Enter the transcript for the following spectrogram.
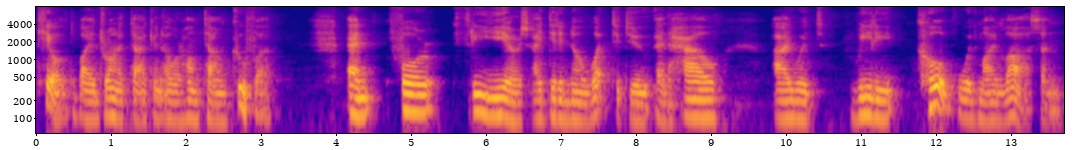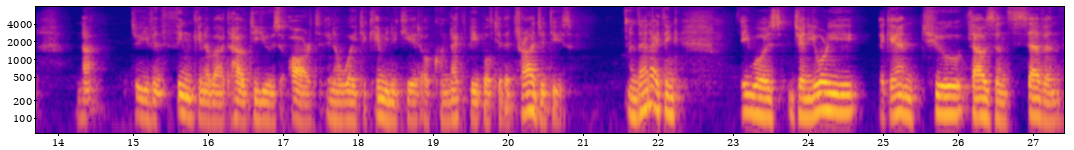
killed by a drone attack in our hometown, Kufa. And for three years, I didn't know what to do and how I would really cope with my loss and not to even thinking about how to use art in a way to communicate or connect people to the tragedies. And then I think it was January again 2007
